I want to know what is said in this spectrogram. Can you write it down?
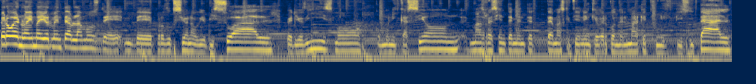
Pero bueno, ahí mayormente hablamos de, de producción audiovisual, periodismo, comunicación, más recientemente temas que tienen que ver con el marketing digital,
